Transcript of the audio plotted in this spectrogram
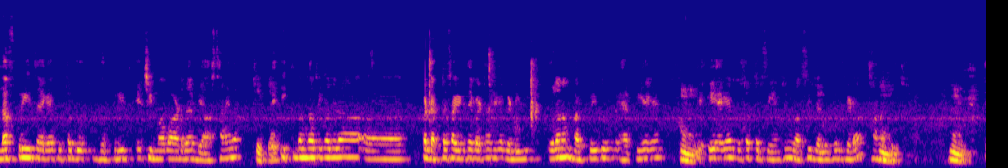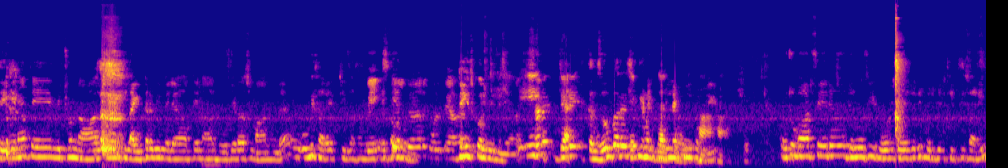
ਲਵਪ੍ਰੀਤ ਹੈਗਾ ਪੁੱਤਰ ਗੁਰਪ੍ਰੀਤ ਇਹ ਚੀਮਾਬਾੜ ਦਾ ਬਿਆਸ ਥਾਣੇ ਦਾ। ਤੇ ਇੱਕ ਬੰਦਾ ਸੀਗਾ ਜਿਹੜਾ ਕੰਡਕਟਰ ਸਾਈਡ ਤੇ ਬੈਠਾ ਸੀਗਾ ਗੱਡੀ ਦੀ। ਉਹਦਾ ਨਾਮ ਹਰਪ੍ਰੀਤ ਹੈਪੀ ਹੈਗਾ। ਤੇ ਇਹ ਹੈਗਾ ਪੁੱਤਰ ਤਰਸੇਮ ਸਿੰਘ ਵਾਸੀ ਜਲੂਪੁਰ ਖੇੜਾ ਥਾਣਾ ਤੇ ਇਹਨਾਂ ਤੇ ਵਿੱਚੋਂ ਨਾਲ ਲਾਈਟਰ ਵੀ ਮਿਲਿਆ ਤੇ ਨਾਲ ਹੋਰ ਜਿਹੜਾ ਸਮਾਨ ਹੁੰਦਾ ਉਹ ਵੀ ਸਾਰੇ ਚੀਜ਼ਾਂ ਸਾਨੂੰ ਉਹਦੇ ਕੋਲ ਪਿਆ। ਵੇਗ ਸਕੇਲ ਵੀ ਮਿਲਿਆ। ਸਰ ਜਿਹੜੇ ਕੰਜ਼ੂਮ ਕਰ ਰਹੇ ਸੀ. ਉਹ ਤੋਂ ਬਾਅਦ ਫਿਰ ਜਦੋਂ ਅਸੀਂ ਹੋਰ ਹੋਰ ਜਿਹੜੀ ਪੁੱਛਗਿੱਛ ਕੀਤੀ ਸਾਰੀ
